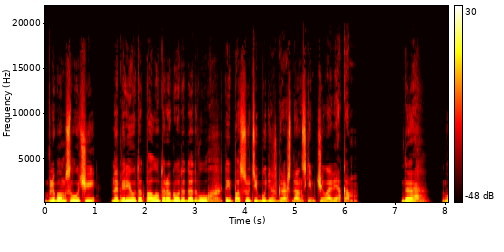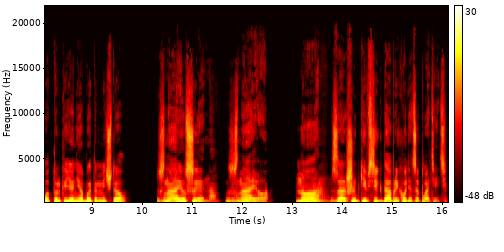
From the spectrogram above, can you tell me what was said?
В любом случае, на период от полутора года до двух ты, по сути, будешь гражданским человеком». «Да, вот только я не об этом мечтал». «Знаю, сын, знаю. Но за ошибки всегда приходится платить.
